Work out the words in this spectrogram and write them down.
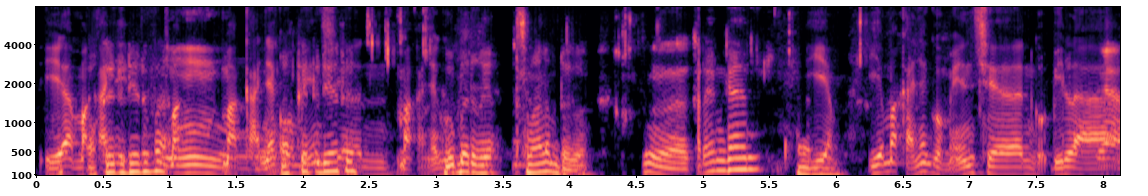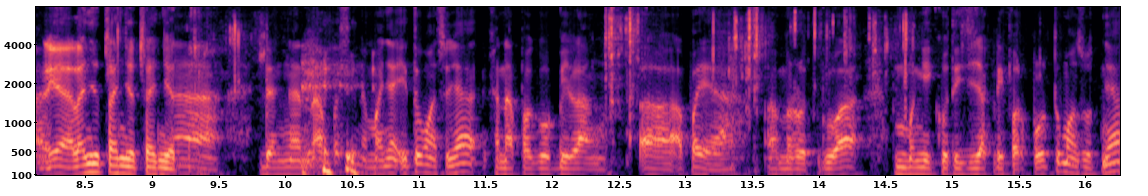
Iya makanya tuh dia Pak. ma- Hmm. makanya gue dia tuh. mention, makanya Gue baru lihat semalam tuh. Hmm, keren kan iya iya makanya gue mention, gue bilang. ya ya lanjut lanjut lanjut Nah, dengan apa sih namanya itu maksudnya kenapa gue bilang eh, apa ya eh, menurut gue mengikuti jejak Liverpool tuh maksudnya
